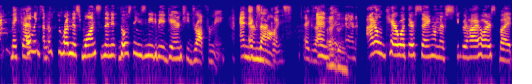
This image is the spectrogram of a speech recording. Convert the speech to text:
I'm make that only an- supposed to run this once, and then it, those things need to be a guaranteed drop for me, and Exactly. not. exactly. And I agree. and I don't care what they're saying on their stupid high horse, but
